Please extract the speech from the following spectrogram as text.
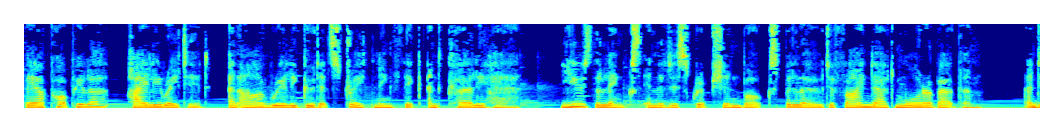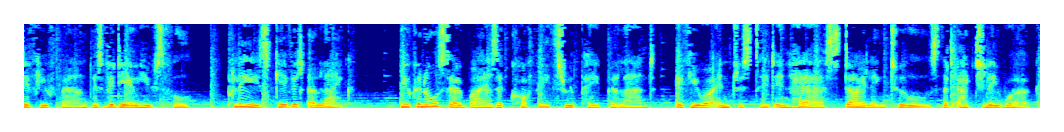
They are popular, highly rated, and are really good at straightening thick and curly hair. Use the links in the description box below to find out more about them. And if you found this video useful, please give it a like. You can also buy us a coffee through Paperland. If you are interested in hair styling tools that actually work,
